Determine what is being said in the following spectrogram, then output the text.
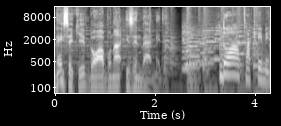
Neyse ki doğa buna izin vermedi. Doğa Takvimi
